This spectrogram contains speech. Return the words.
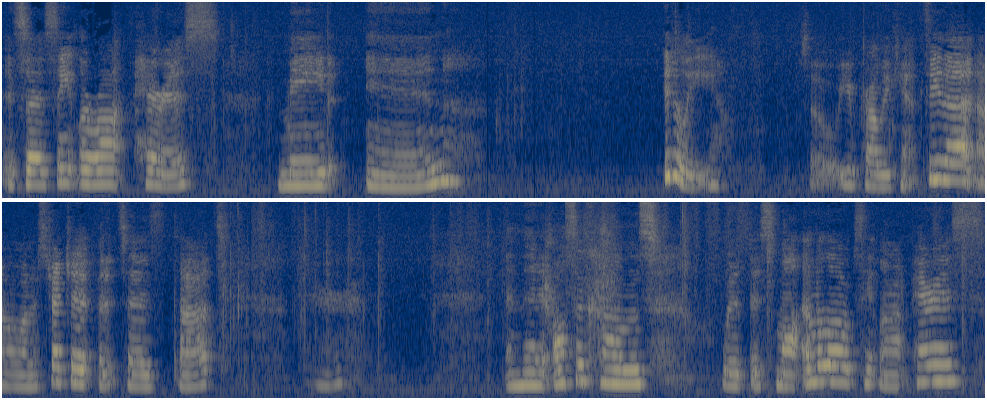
it says Saint Laurent Paris, made in Italy. So you probably can't see that. I don't want to stretch it, but it says that there. And then it also comes with this small envelope, Saint Laurent Paris.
